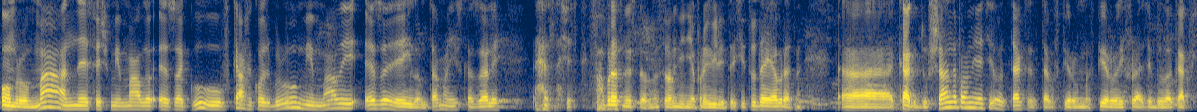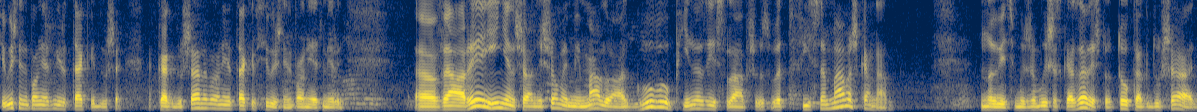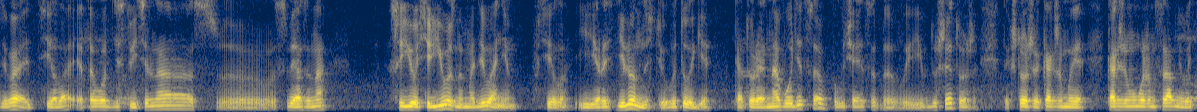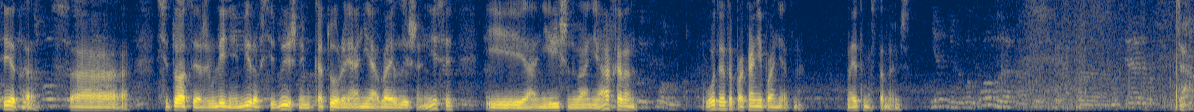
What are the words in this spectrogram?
Омру ма нефеш мималу эзагув, каха косбру мимали эзаэйлом. Там они сказали, значит, в обратную сторону сравнение провели, то есть и туда, и обратно. А, как душа наполняет тело, так там в, первом, в первой фразе было, как Всевышний наполняет мир, так и душа. Как душа наполняет, так и Всевышний наполняет миры. А, Варе инен шанишома мималу агуву пинази слабшус вот фиса мамаш канал. Но ведь мы же выше сказали, что то, как душа одевает тело, это вот действительно э, связано с ее серьезным одеванием тела и разделенностью в итоге, которая наводится, получается, и в душе тоже. Так что же, как же мы, как же мы можем сравнивать это с а, ситуацией оживления мира Всевышним, которые они Авайлы Шаниси, и они Ришин они Ахаран? Вот это пока непонятно. На этом остановимся. Так.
